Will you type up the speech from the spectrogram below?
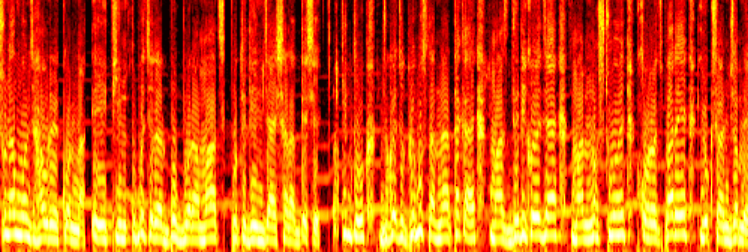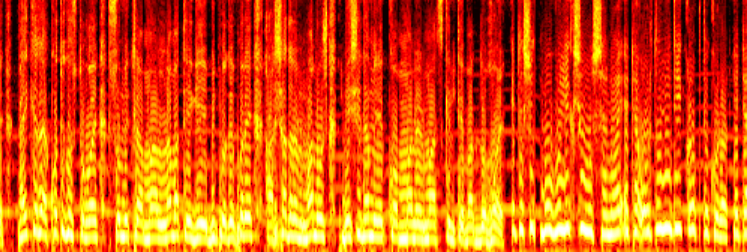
সুনামগঞ্জ হাওরের কন্যা। এই তিন উপজেলার বুক ভরা মাছ প্রতিদিন যায় সারা দেশে। কিন্তু যোগাযোগ ব্যবস্থা না থাকায় মাছ দেরি করে যায় মান নষ্ট হয়, খরচ বাড়ে, লোকসান জমে। পাইকাররা ক্ষতিগ্রস্ত হয়, শ্রমিকরা মাল নামাতে গিয়ে বিপদে পড়ে আর সাধারণ মানুষ বেশি দামে কম মানের মাছ কিনতে বাধ্য হয়। এটা শুধু ভৌগোলিক সমস্যা নয়, এটা অর্থনৈতিক রক্তকরণ এটা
